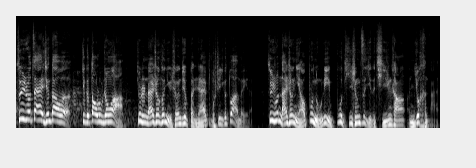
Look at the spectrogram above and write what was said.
所以说，在爱情道这个道路中啊，就是男生和女生就本来不是一个段位的。所以说，男生你要不努力，不提升自己的情商，你就很难。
